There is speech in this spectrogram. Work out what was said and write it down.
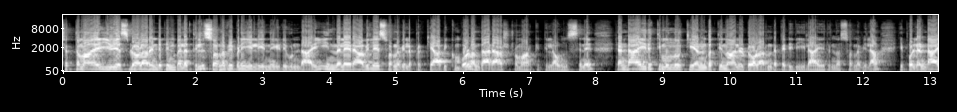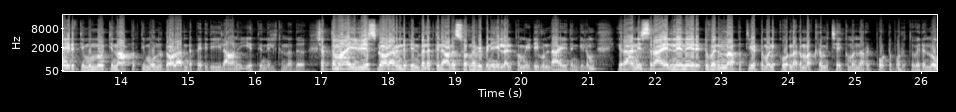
ശക്തമായ യു എസ് ഡോളറിന്റെ പിൻബലത്തിൽ സ്വർണ വിപണിയിൽ ഇന്ന് ഇടിവുണ്ടായി. ഇന്നലെ രാവിലെ സ്വർണവില പ്രഖ്യാപിക്കുമ്പോൾ അന്താരാഷ്ട്ര മാർക്കറ്റിൽ ഔൺസിന് രണ്ടായിരത്തി മുന്നൂറ്റി എൺപത്തിനാല് ഡോളറിന്റെ പരിധിയിലായിരുന്ന സ്വർണവില ഇപ്പോൾ രണ്ടായിരത്തി മുന്നൂറ്റി നാൽപ്പത്തി മൂന്ന് ഡോളറിന്റെ പരിധിയിലാണ് എത്തി നിൽക്കുന്നത്. ശക്തമായ യു എസ് ഡോളറിന്റെ പിൻബലത്തിലാണ് സ്വർണ വിപണിയിൽ അല്പം ഇടിവുണ്ടായതെങ്കിലും ഇറാൻ ഇസ്രായേലിനെ നേരിട്ട് വരും നാൽപ്പത്തിയെട്ട് മണിക്കൂറിനകം ആക്രമിച്ചേക്കുമെന്ന റിപ്പോർട്ട് പുറത്തുവരുന്നു.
